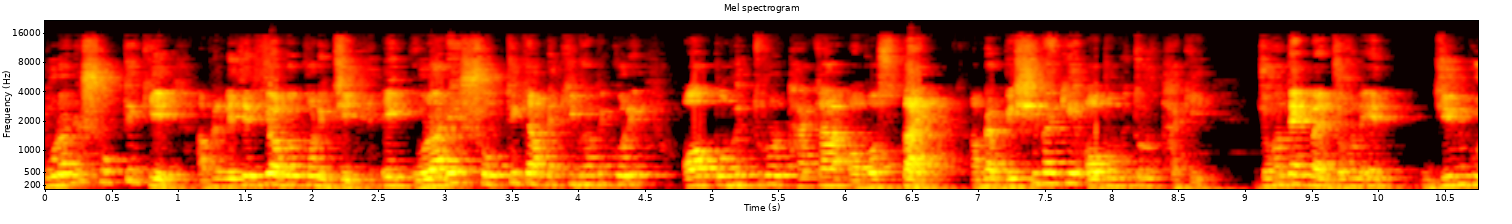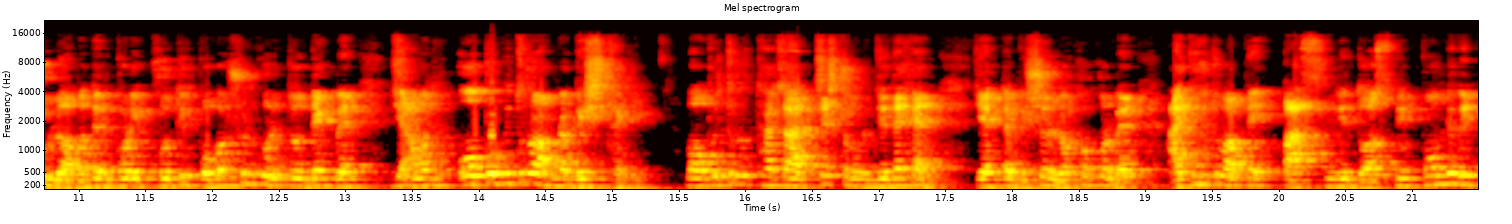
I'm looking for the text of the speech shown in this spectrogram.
কোরআনের শক্তিকে আমরা নিজে নিজে অবাক করেছি এই কোরআনের শক্তিকে আমরা কীভাবে করি? অপবিত্র থাকা অবস্থায়। আমরা বেশিরভাগই অপবিত্র থাকি। যখন দেখবেন, যখন এই জিনগুলো আমাদের উপরে ক্ষতির প্রভাব শুরু করে, তো দেখবেন যে আমাদের অপবিত্র আমরা বেশি থাকি। বা অপবিত্র থাকার চেষ্টা করবেন যে দেখেন যে একটা বিষয় লক্ষ্য করবেন, আগে হয়তো আপনি পাঁচ মিনিট, দশ মিনিট, পনেরো মিনিট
